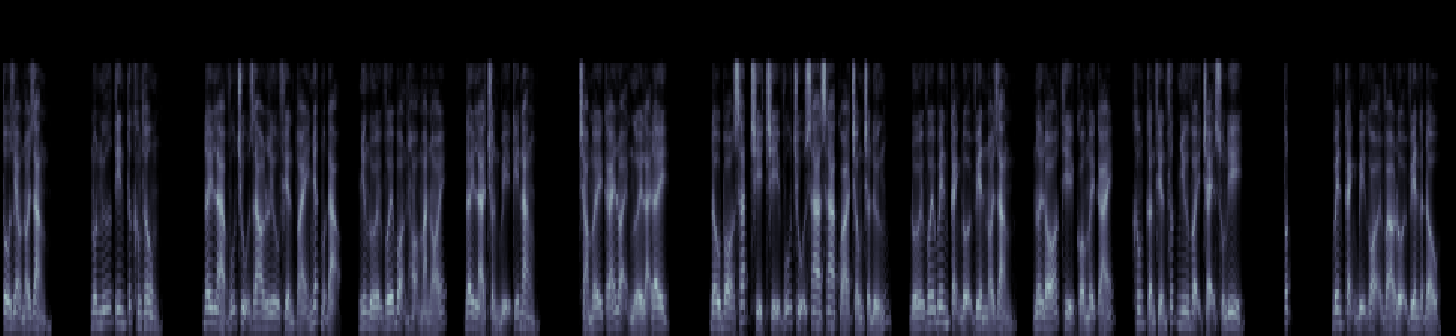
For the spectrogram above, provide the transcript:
Tô dẻo nói rằng, ngôn ngữ tin tức không thông. Đây là vũ trụ giao lưu phiền toái nhất một đạo, nhưng đối với bọn họ mà nói, đây là chuẩn bị kỹ năng. Chào mấy cái loại người lại đây. Đầu bò sắt chỉ chỉ vũ trụ xa xa quá trống chân đứng, đối với bên cạnh đội viên nói rằng, nơi đó thì có mấy cái, không cần phiền phức như vậy chạy xuống đi. Tốt. bên cạnh bị gọi vào đội viên gật đầu,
